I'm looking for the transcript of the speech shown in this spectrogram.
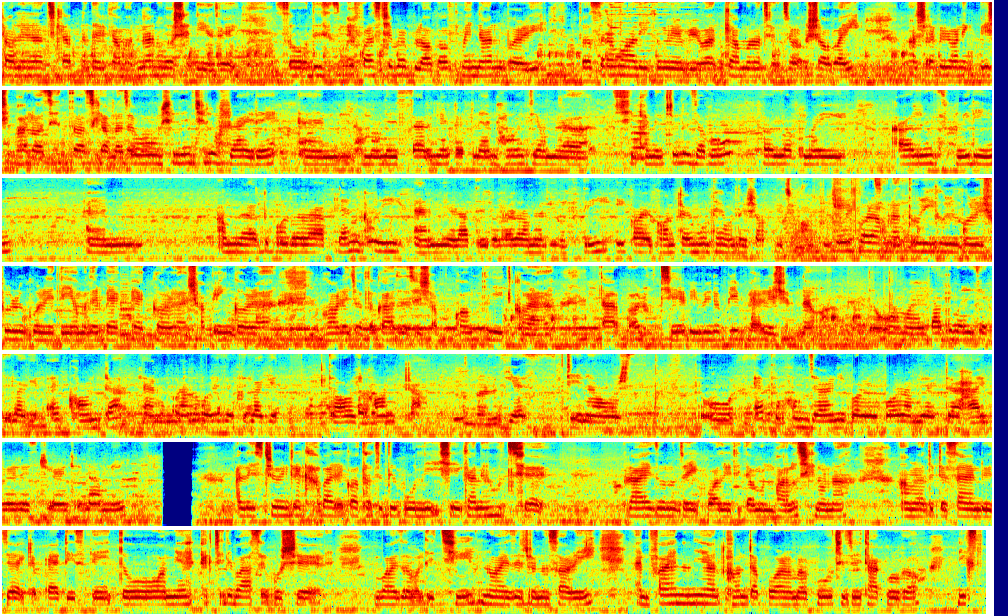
চলেন, আজকে আপনাদেরকে আমার নানু বাসা নিয়ে যাই। So this is my first ever blog of my নানু বাড়ি তো আসসালামু আলাইকুম এভরিওয়ান কেমন আছেন সবাই? আশা করি অনেক বেশি ভালো আছেন। তো আজকে আমরা যাব। সেদিন ছিল ফ্রাইডে অ্যান্ড আমাদের স্যারের একটা প্ল্যান হয় যে আমরা সেখানে চলে যাব। Because of my cousins wedding and আমরা দুপুরবেলা প্ল্যান করি অ্যান্ড রাতের বেলা রওনা দিই এই কয়েক ঘণ্টার মধ্যে আমাদের সব কিছু কমপ্লিট এরপর আমরা তৈরি করে করে শুরু করে দিই আমাদের ব্যাগ প্যাক করা শপিং করা, ঘরে যত কাজ আছে সব কমপ্লিট করা। তারপর হচ্ছে বিভিন্ন প্রিপারেশন নেওয়া। তো আমার দাদু বাড়ি যেতে লাগে এক ঘণ্টা অ্যান্ড নানু বাড়ি যেতে লাগে দশ ঘণ্টা। ইয়েস টেন আওয়ার্স তো এতক্ষণ জার্নি করার পর আমি একটা হাইওয়ে রেস্টুরেন্টে নামি। রেস্টুরেন্টের খাবারের কথা যদি বলি সেইখানে হচ্ছে প্রাইস অনুযায়ী কোয়ালিটি তেমন ভালো ছিল না। আমরা দুটো স্যান্ডউইচ আর একটা প্যাটিস নিই। তো আমি অ্যাকচুয়ালি বাসে বসে ভয়েস ওভার দিচ্ছি নয়েজের জন্য সরি অ্যান্ড ফাইনালি আট ঘণ্টা পর আমরা পৌঁছে যাই ঠাকুরগাঁও। নেক্সট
